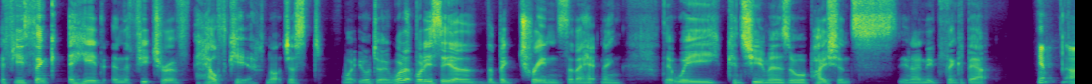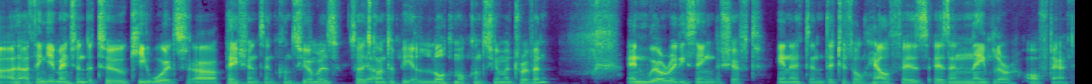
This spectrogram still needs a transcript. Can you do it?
If you think ahead in the future of healthcare, not just what you're doing, what, what do you see are the big trends that are happening that we consumers or patients, you know, need to think about? Yep, uh, I think you mentioned the two keywords, uh, patients and consumers. So it's going to be a lot more consumer driven. And we're already seeing the shift in it, and digital health is, is an enabler of that.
